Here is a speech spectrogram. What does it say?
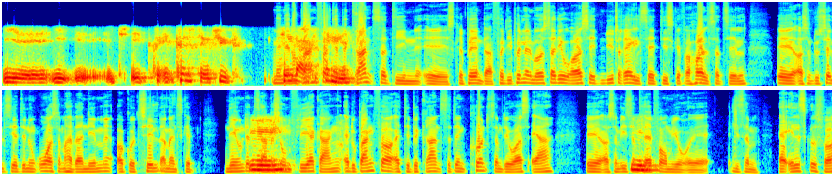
i, i, i et, et, et kønsstereotyp men er du bange for, at det begrænser dine øh, skribenter? Fordi på en eller anden måde, så er det jo også et nyt regelsæt, de skal forholde sig til. Øh, og som du selv siger, det er nogle ord, som har været nemme at gå til, når man skal nævne den samme mm. person flere gange. Er du bange for, at det begrænser den kunst, som det jo også er, øh, og som I som mm. platform jo øh, ligesom er elsket for?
